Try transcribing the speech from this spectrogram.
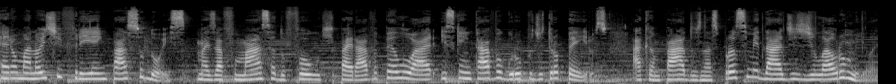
Era uma noite fria em Passo 2, mas a fumaça do fogo que pairava pelo ar esquentava o grupo de tropeiros, acampados nas proximidades de Lauro Miller.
